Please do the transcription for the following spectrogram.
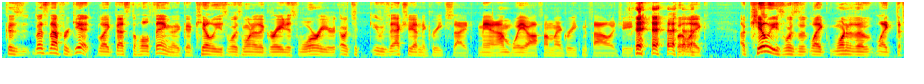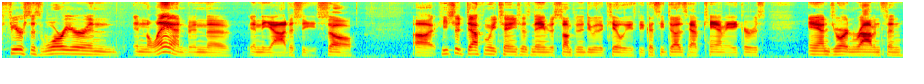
Because let's not forget, like that's the whole thing. Like Achilles was one of the greatest warriors. Oh, it's it was actually on the Greek side. Man, I'm way off on my Greek mythology. but like Achilles was like one of the like the fiercest warrior in in the land in the in the Odyssey. So uh, he should definitely change his name to something to do with Achilles because he does have Cam Akers and Jordan Robinson.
